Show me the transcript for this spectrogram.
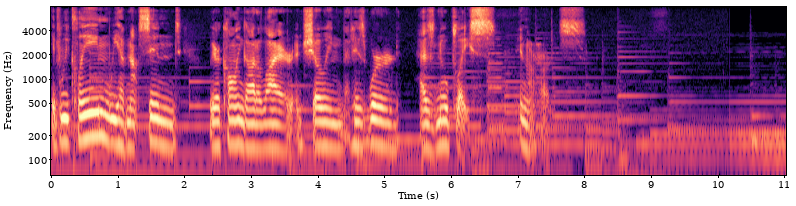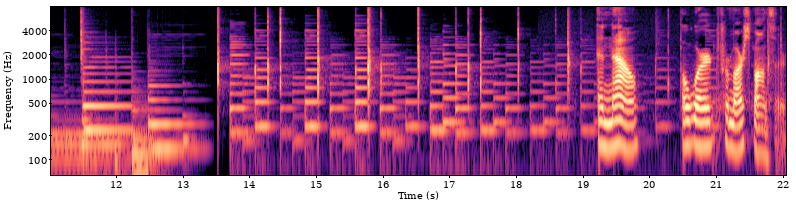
If we claim we have not sinned, we are calling God a liar and showing that His word has no place in our hearts. And now, a word from our sponsor.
